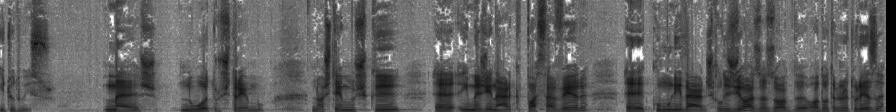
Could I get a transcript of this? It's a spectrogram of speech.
e tudo isso. Mas, no outro extremo, nós temos que imaginar que possa haver comunidades religiosas ou de, ou de outra natureza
